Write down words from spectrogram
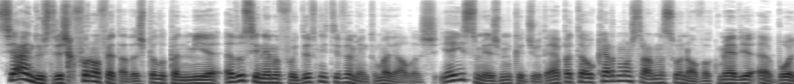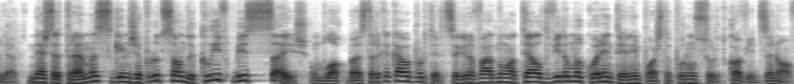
Se há indústrias que foram afetadas pela pandemia, a do cinema foi definitivamente uma delas. E é isso mesmo que Jude Apatow quer demonstrar na sua nova comédia A Bolha. Nesta trama, seguimos a produção de Cliff Beast 6, um blockbuster que acaba por ter de ser gravado num hotel devido a uma quarentena imposta por um surto de Covid-19.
